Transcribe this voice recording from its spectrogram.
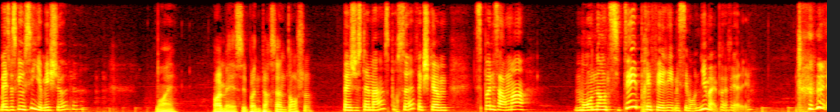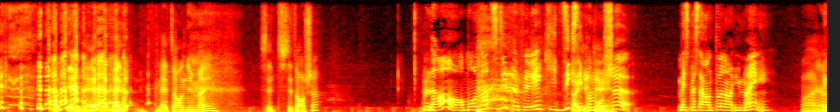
Ben, c'est parce que aussi, il y a mes chats, là. Ouais. Ouais, mais c'est pas une personne, ton chat? Ben justement, c'est pour ça. Fait que je suis comme, c'est pas nécessairement mon entité préférée, mais c'est mon humain préféré. Ok. mais, mais, mais ton humain, c'est c'est ton chat? Non, mon entité préférée qui dit que c'est pas mon chat. Mais c'est parce que ça rentre pas dans humain. Ouais, non, non,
